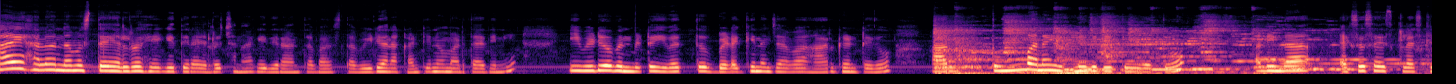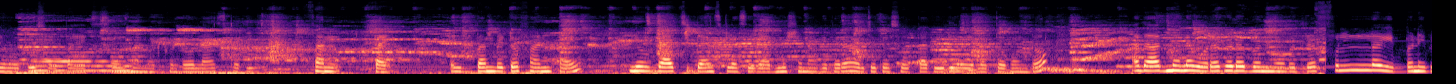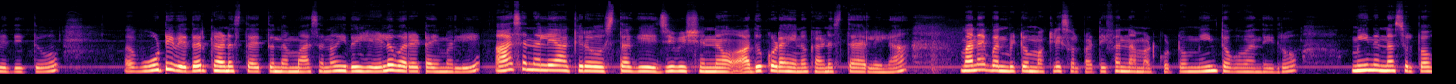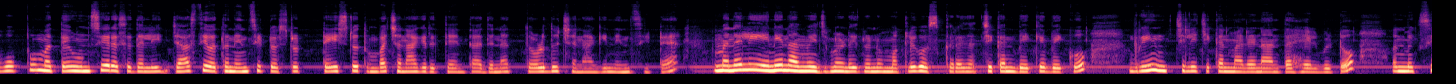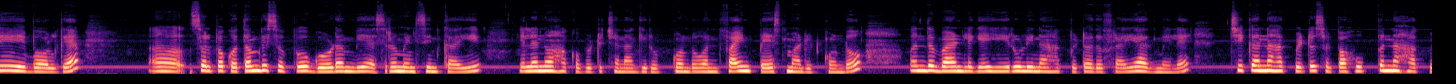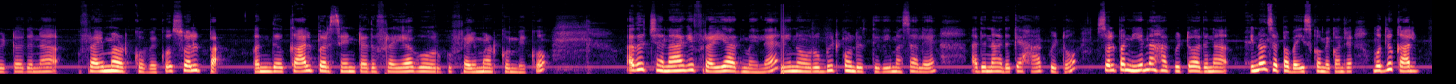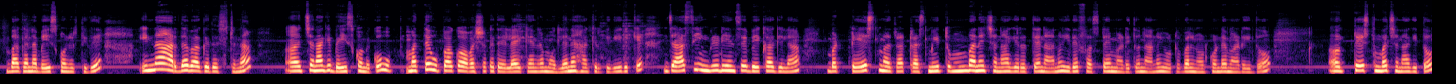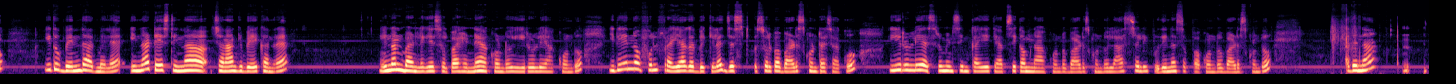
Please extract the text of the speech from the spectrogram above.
Hi hello ನಮಸ್ತೆ. ಎಲ್ಲರೂ ಹೇಗಿದ್ದೀರಾ? ಎಲ್ಲರೂ ಚೆನ್ನಾಗಿದ್ದೀರಾ ಅಂತ ಭಾವಿಸ್ತಾ ವೀಡಿಯೋನ ಕಂಟಿನ್ಯೂ ಮಾಡ್ತಾ ಇದ್ದೀನಿ. ಈ ವಿಡಿಯೋ ಬಂದುಬಿಟ್ಟು ಇವತ್ತು ಬೆಳಗ್ಗಿನ ಜಾವ ಆರು ಗಂಟೆದು. ಆರು ತುಂಬಾ ಇಡ್ಲಿ ಬಿದ್ದಿತ್ತು ಇವತ್ತು. ಅಲ್ಲಿಂದ ಎಕ್ಸಸೈಸ್ ಕ್ಲಾಸ್ಗೆ ಹೋಗಿ ಸ್ವಲ್ಪ ಎಕ್ಸಸೈಸ್ನ ಮಾಡಿಕೊಂಡು ಲಾಸ್ಟಲ್ಲಿ ಫನ್ ಟೈಮ್ ಇದು ಬಂದುಬಿಟ್ಟು fun time new batch dance ಕ್ಲಾಸಿಗೆ ಅಡ್ಮಿಷನ್ ಆಗಿದ್ದಾರೆ. ಅವ್ರ ಜೊತೆ ಸ್ವಲ್ಪ ವೀಡಿಯೋ ಎಲ್ಲ ತೊಗೊಂಡು. ಅದಾದಮೇಲೆ ಹೊರಗಡೆ ಬಂದು ನೋಡಿದ್ರೆ ಫುಲ್ ಇಬ್ಬನಿ ಬಿದ್ದಿತ್ತು. ಊಟಿ ವೆದರ್ ಕಾಣಿಸ್ತಾ ಇತ್ತು ನಮ್ಮ ಹಾಸನ. ಇದು ಏಳುವರೆ ಟೈಮಲ್ಲಿ ಹಾಸನಲ್ಲಿ ಹಾಕಿರೋ ಹೊಸ್ದಾಗಿ ಎಜಿಬಿಷನ್ನು ಅದು ಕೂಡ ಏನು ಕಾಣಿಸ್ತಾ ಇರಲಿಲ್ಲ. ಮನೆಗೆ ಬಂದುಬಿಟ್ಟು ಮಕ್ಕಳಿಗೆ ಸ್ವಲ್ಪ ಟಿಫನ್ನ ಮಾಡಿಕೊಟ್ಟು ಮೀನು ತೊಗೊಬಂದಿದ್ರು. ಮೀನನ್ನು ಸ್ವಲ್ಪ ಉಪ್ಪು ಮತ್ತು ಹುಣಸೆ ರಸದಲ್ಲಿ ಜಾಸ್ತಿ ಹೊತ್ತು ನೆನೆಸಿಟ್ಟಷ್ಟು ಟೇಸ್ಟು ತುಂಬ ಚೆನ್ನಾಗಿರುತ್ತೆ ಅಂತ ಅದನ್ನು ತೊಳೆದು ಚೆನ್ನಾಗಿ ನೆನೆಸಿಟ್ಟೆ. ಮನೇಲಿ ಏನೇ ನಾನ್ ವೆಜ್ ಮಾಡಿದ್ರು ಮಕ್ಕಳಿಗೋಸ್ಕರ ಚಿಕನ್ ಬೇಕೇ ಬೇಕು. ಗ್ರೀನ್ ಚಿಲ್ಲಿ ಚಿಕನ್ ಮಾಡೋಣ ಅಂತ ಹೇಳಿಬಿಟ್ಟು ಒಂದು ಮಿಕ್ಸಿ ಬೌಲ್ಗೆ ಸ್ವಲ್ಪ ಕೊತ್ತಂಬರಿ ಸೊಪ್ಪು, ಗೋಡಂಬಿ, ಹಸಿರು ಮೆಣಸಿನ್ಕಾಯಿ ಎಲ್ಲನೂ ಹಾಕ್ಕೊಬಿಟ್ಟು ಚೆನ್ನಾಗಿ ರುಬ್ಕೊಂಡು ಒಂದು ಫೈನ್ ಪೇಸ್ಟ್ ಮಾಡಿಟ್ಕೊಂಡು ಒಂದು ಬಾಣಲಿಗೆ ಈರುಳ್ಳಿನ ಹಾಕಿಬಿಟ್ಟು ಅದು ಫ್ರೈ ಆದಮೇಲೆ ಚಿಕನ್ನ ಹಾಕಿಬಿಟ್ಟು ಸ್ವಲ್ಪ ಉಪ್ಪನ್ನು ಹಾಕಿಬಿಟ್ಟು ಅದನ್ನು ಫ್ರೈ ಮಾಡ್ಕೋಬೇಕು. ಸ್ವಲ್ಪ ಒಂದು ಕಾಲು ಪರ್ಸೆಂಟ್ ಅದು ಫ್ರೈ ಆಗೋವರೆಗೂ ಫ್ರೈ ಮಾಡ್ಕೊಬೇಕು. ಅದು ಚೆನ್ನಾಗಿ ಫ್ರೈ ಆದಮೇಲೆ ಏನು ರುಬ್ಬಿಟ್ಕೊಂಡಿರ್ತೀವಿ ಮಸಾಲೆ, ಅದನ್ನು ಅದಕ್ಕೆ ಹಾಕಿಬಿಟ್ಟು ಸ್ವಲ್ಪ ನೀರನ್ನ ಹಾಕಿಬಿಟ್ಟು ಅದನ್ನು ಇನ್ನೊಂದು ಸ್ವಲ್ಪ ಬೇಯಿಸ್ಕೊಬೇಕು. ಅಂದರೆ ಮೊದಲು ಕಾಲು ಭಾಗನ ಬೇಯಿಸ್ಕೊಂಡಿರ್ತೀವಿ, ಇನ್ನು ಅರ್ಧ ಭಾಗದಷ್ಟನ್ನು ಚೆನ್ನಾಗಿ ಬೇಯಿಸ್ಕೊಬೇಕು. ಉಪ್, ಮತ್ತೆ ಉಪ್ಪಾಕೋ ಅವಶ್ಯಕತೆ ಇಲ್ಲ, ಯಾಕೆಂದರೆ ಮೊದಲೇ ಹಾಕಿರ್ತೀವಿ. ಇದಕ್ಕೆ ಜಾಸ್ತಿ ಇಂಗ್ರೀಡಿಯೆಂಟ್ಸೇ ಬೇಕಾಗಿಲ್ಲ ಬಟ್ ಟೇಸ್ಟ್ ಮಾತ್ರ ಟ್ರಸ್ಟ್ ಮೀ ತುಂಬಾ ಚೆನ್ನಾಗಿರುತ್ತೆ. ನಾನು ಇದೇ ಫಸ್ಟ್ ಟೈಮ್ ಮಾಡಿದ್ದು, ನಾನು ಯೂಟ್ಯೂಬಲ್ಲಿ ನೋಡಿಕೊಂಡೇ ಮಾಡಿದ್ದು. ಟೇಸ್ಟ್ ತುಂಬ ಚೆನ್ನಾಗಿತ್ತು. ಇದು ಬೆಂದಾದಮೇಲೆ, ಇನ್ನೂ ಟೇಸ್ಟ್ ಇನ್ನೂ ಚೆನ್ನಾಗಿ ಬೇಕಂದರೆ ಇನ್ನೊಂದು ಬಾಣಲಿಗೆ ಸ್ವಲ್ಪ ಎಣ್ಣೆ ಹಾಕ್ಕೊಂಡು ಈರುಳ್ಳಿ ಹಾಕ್ಕೊಂಡು ಇದೇನು ಫುಲ್ ಫ್ರೈ ಆಗೋದು ಬೇಕಿಲ್ಲ ಜಸ್ಟ್ ಸ್ವಲ್ಪ ಬಾಡಿಸ್ಕೊಂಡ್ರೆ ಸಾಕು. ಈರುಳ್ಳಿ, ಹಸಿರು ಮೆಣಸಿನಕಾಯಿ ಕ್ಯಾಪ್ಸಿಕಮ್ನ ಹಾಕ್ಕೊಂಡು ಬಾಡಿಸ್ಕೊಂಡು ಲಾಸ್ಟಲ್ಲಿ ಪುದೀನ ಸೊಪ್ಪು ಹಾಕ್ಕೊಂಡು ಬಾಡಿಸ್ಕೊಂಡು, ಅದನ್ನು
